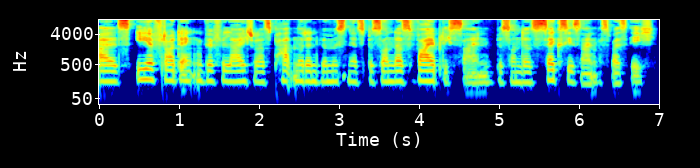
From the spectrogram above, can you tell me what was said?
Als Ehefrau denken wir vielleicht oder als Partnerin, wir müssen jetzt besonders weiblich sein, besonders sexy sein, was weiß ich.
